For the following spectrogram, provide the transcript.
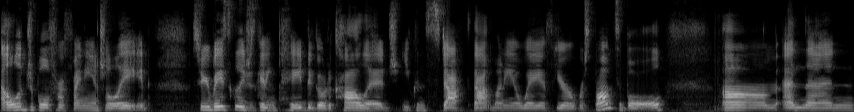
eligible for financial aid. So you're basically just getting paid to go to college. You can stack that money away if you're responsible, um, and then,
